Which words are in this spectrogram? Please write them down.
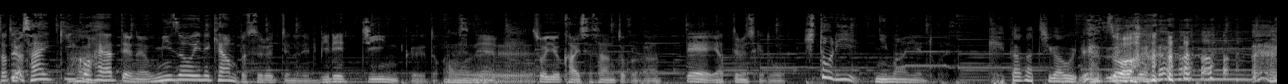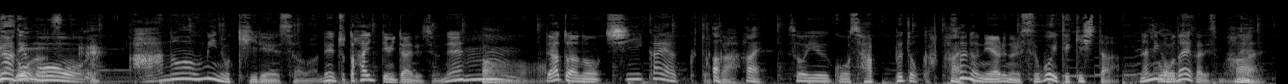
例えば最近こうはい流行ってるのは海沿いでキャンプするっていうので、ビレッジインクとかですね、そういう会社さんとかがあってやってるんですけど、一人2万円とか桁が違うやつ。です。そう。う んいや、でも、あの海の綺麗さはね、ちょっと入ってみたいですよね。あで、あとあの、シーカヤックとあか、はい。そういうこう、サップとか、はいそういうのにやるのにすごい適した、波が穏やかですもんね。はい。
